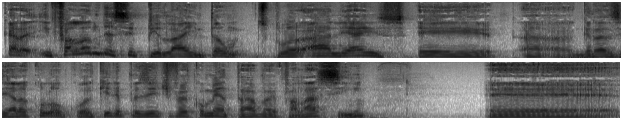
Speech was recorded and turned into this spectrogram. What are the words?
Cara, e falando desse pilar, então, explorar, ah, aliás, é, a Graziela colocou aqui, depois a gente vai comentar, vai falar sim. É,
